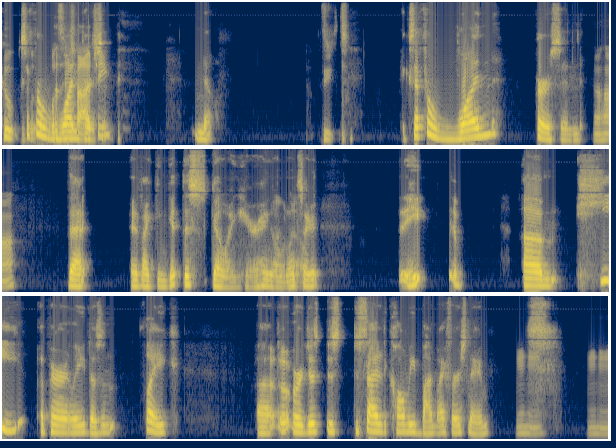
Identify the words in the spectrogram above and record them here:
who Except for was one Chachi? person. No. Except for one person Uh huh. that if I can get this going here, hang on Oh, one no. second. He um he apparently doesn't like uh or just just decided to call me by my first name. Mm-hmm. Mm-hmm.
